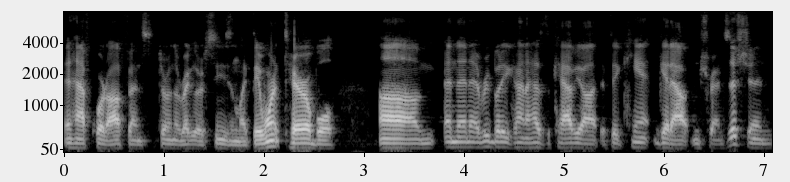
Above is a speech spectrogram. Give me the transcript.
in half court offense during the regular season like they weren't terrible um and then everybody kind of has the caveat if they can't get out in transition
